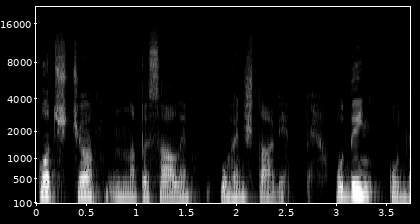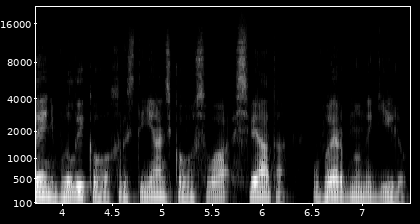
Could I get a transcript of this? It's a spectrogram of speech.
От що написали у Генштабі. У день, у день великого християнського свята, вербну неділю,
